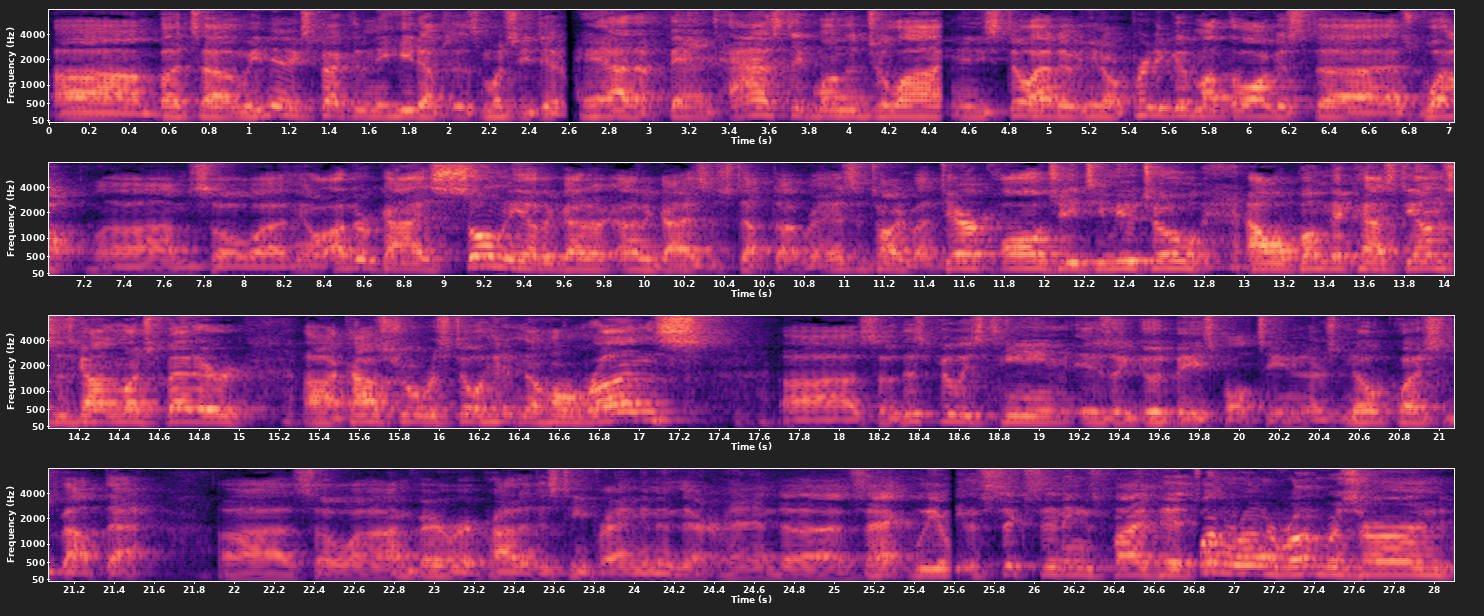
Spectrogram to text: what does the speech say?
um, but we didn't expect him to heat up as much as he did. He had a fantastic month of July, and he still had a you know pretty good month of August uh, as well. Um, so uh, you know other guys, so many other guys, other guys have stepped up. Right? As I talked about, Darick Hall, JT Muto, Albumna Castellanos has gotten much better. Uh, Kyle Schwarber still hitting the home runs. Uh, so this Phillies team is a good baseball team. There's no question about that. Uh, so uh, I'm very, very proud of this team for hanging in there. And uh, Zack Wheeler, six innings, five hits, one run, a run was earned,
